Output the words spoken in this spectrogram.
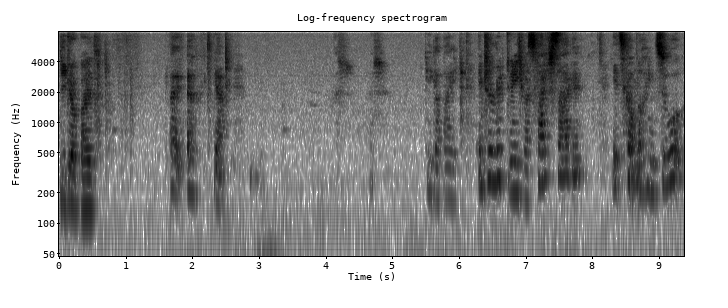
Gigabyte. Äh, äh, ja. Gigabyte. Entschuldigt, wenn ich was falsch sage. Jetzt kommt noch hinzu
